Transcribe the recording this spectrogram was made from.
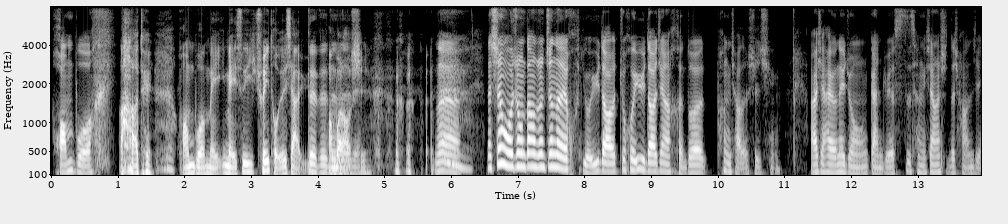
黄渤 啊，对，黄渤每每次一吹头就下雨。对对，黄渤老师。那。那生活中当中真的有遇到，就会遇到这样很多碰巧的事情，而且还有那种感觉似曾相识的场景，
